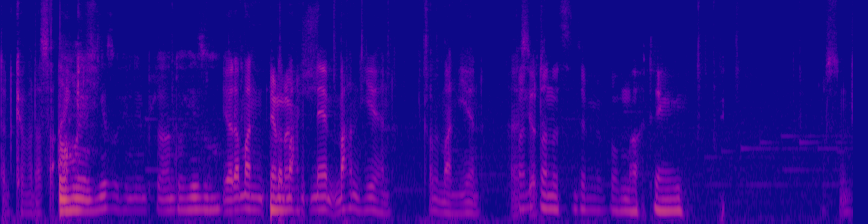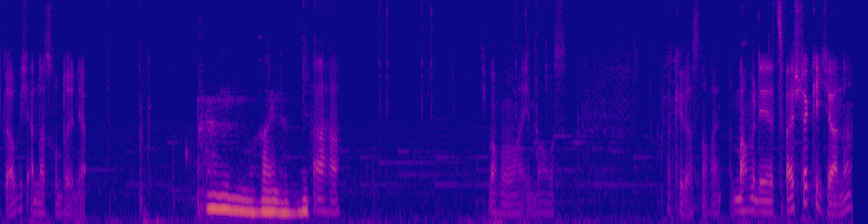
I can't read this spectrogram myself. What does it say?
Dann können wir das Machen wir den eigentlich. hier so hin, den Plan da hier so. Ja, dann machen, Ja, dann mach machen, nee, machen hier hin. Komm, wir machen hier hin. Dann ist Wann gut. man das hinter mir gemacht irgendwie. Müssen, glaube ich, andersrum drehen, ja. Ähm, rein damit. Haha. Ich mach mal eben aus. Okay, da ist noch ein. Machen wir den jetzt zweistöckig, ja, ne?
